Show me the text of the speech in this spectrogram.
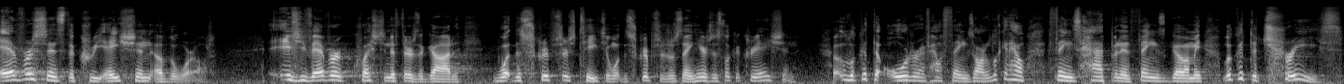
ever since the creation of the world. If you've ever questioned if there's a God, what the scriptures teach and what the scriptures are saying here is just look at creation. Look at the order of how things are. Look at how things happen and things go. I mean, look at the trees.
